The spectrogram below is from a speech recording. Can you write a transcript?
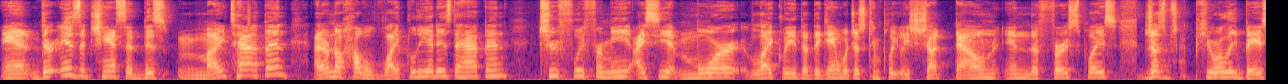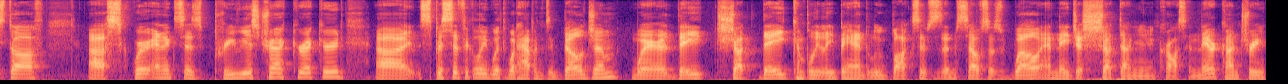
and there is a chance that this might happen. I don't know how likely it is to happen. Truthfully, for me, I see it more likely that the game will just completely shut down in the first place, just purely based off uh, Square Enix's previous track record, uh, specifically with what happened in Belgium, where they shut, they completely banned loot boxes themselves as well, and they just shut down Union Cross in their country.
